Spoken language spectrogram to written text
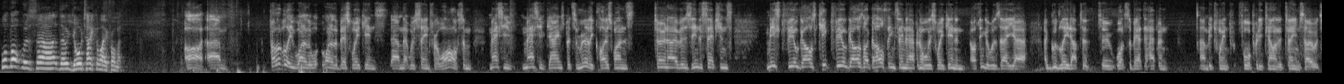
What, what was uh, the, your takeaway from it? Oh, um, probably one of the one of the best weekends um, that we've seen for a while. Some massive, massive games, but some really close ones. Turnovers, interceptions, missed field goals, kicked field goals. Like the whole thing seemed to happen all this weekend, and I think it was a uh, a good lead up to, to what's about to happen um, between four pretty talented teams. So it's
